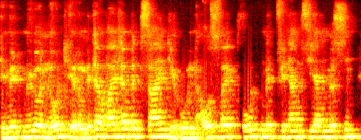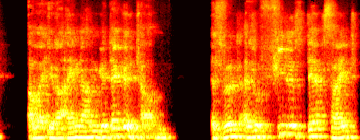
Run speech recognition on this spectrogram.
die mit Mühe und Not ihre Mitarbeiter bezahlen, die hohen Auswahlquoten mitfinanzieren müssen, aber ihre Einnahmen gedeckelt haben. Es wird also vieles derzeit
